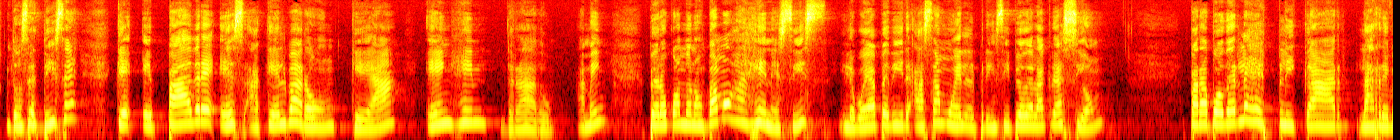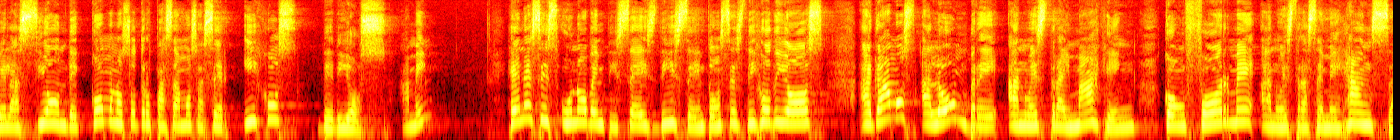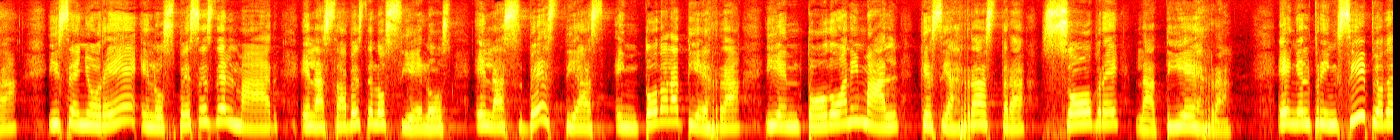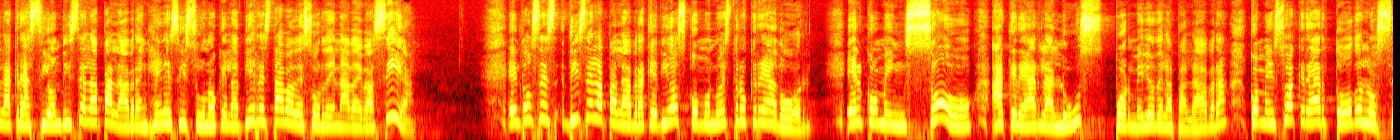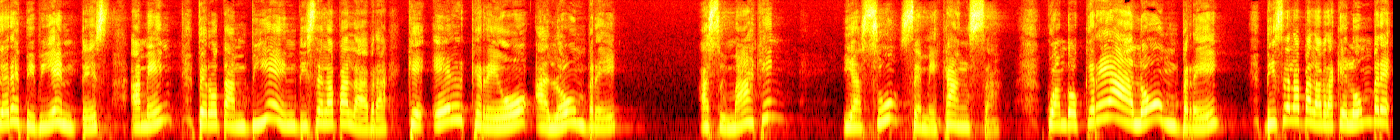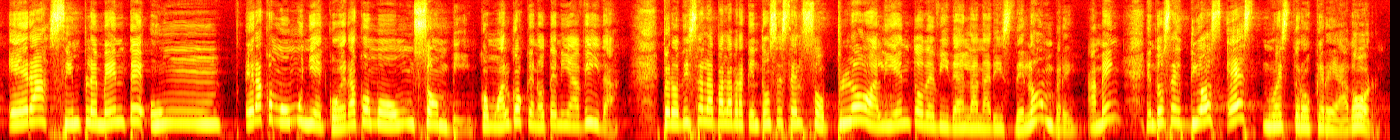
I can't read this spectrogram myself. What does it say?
Entonces dice que el padre es aquel varón que ha engendrado. Amén. Pero cuando nos vamos a Génesis, y le voy a pedir a Samuel el principio de la creación, para poderles explicar la revelación de cómo nosotros pasamos a ser hijos de Dios. Amén. Génesis 1.26 dice, entonces dijo Dios, hagamos al hombre a nuestra imagen, conforme a nuestra semejanza, y señoré en los peces del mar, en las aves de los cielos, en las bestias, en toda la tierra, y en todo animal que se arrastra sobre la tierra. En el principio de la creación dice la palabra en Génesis 1 que la tierra estaba desordenada y vacía. Entonces dice la palabra que Dios como nuestro creador, Él comenzó a crear la luz por medio de la palabra, comenzó a crear todos los seres vivientes, amén, pero también dice la palabra que Él creó al hombre a su imagen y a su semejanza. Cuando crea al hombre, dice la palabra que el hombre era simplemente un era como un muñeco, era como un zombie, como algo que no tenía vida. Pero dice la palabra que entonces Él sopló aliento de vida en la nariz del hombre. Amén. Entonces Dios es nuestro creador.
